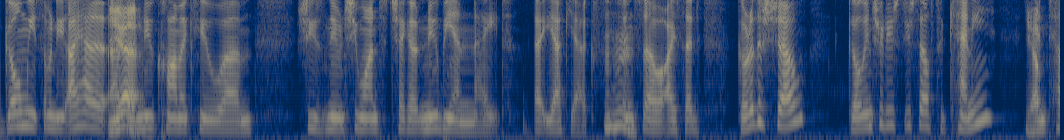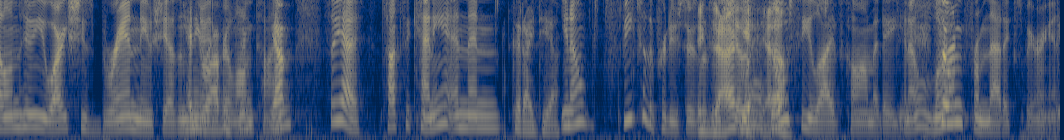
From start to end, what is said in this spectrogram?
go meet somebody. I had a, I have Yeah. a new comic who um, she's new and she wanted to check out Nubian Night at Yuk Yuk's. Mm-hmm. And so I said, go to the show, go introduce yourself to Kenny. Yep. And tell him who you are. She's brand new. She hasn't Kenny been doing it for a long time. Yep. So yeah, talk to Kenny and then Good idea. you know, speak to the producers Exactly, of the shows. yeah. Go see live comedy. You know, So- learn from that experience.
